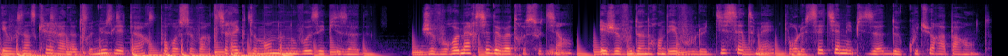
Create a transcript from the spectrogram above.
et vous inscrire à notre newsletter pour recevoir directement nos nouveaux épisodes. Je vous remercie de votre soutien et je vous donne rendez-vous le 17 mai pour le septième épisode de Couture Apparente.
